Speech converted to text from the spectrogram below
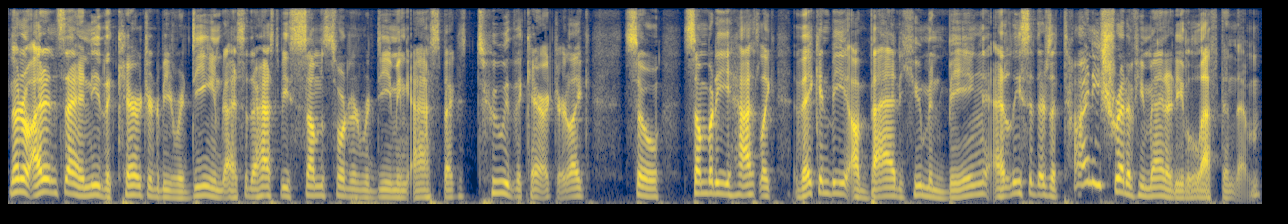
No, no, I didn't say I need the character to be redeemed. I said there has to be some sort of redeeming aspect to the character. Like, so somebody has, like, they can be a bad human being, at least if there's a tiny shred of humanity left in them.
